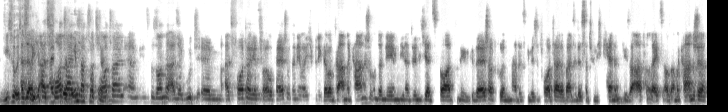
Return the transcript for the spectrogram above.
Wieso ist also es ich als Vorteil, ich habe es als Vorteil, ähm, insbesondere, also gut, ähm, als Vorteil jetzt für europäische Unternehmen, nicht unbedingt, aber für amerikanische Unternehmen, die natürlich jetzt dort eine Gesellschaft gründen, hat es gewisse Vorteile, weil sie das natürlich kennen, diese Art von Rechts. Also amerikanische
